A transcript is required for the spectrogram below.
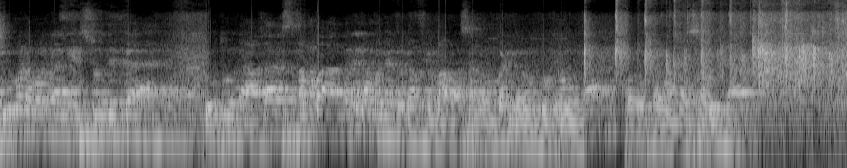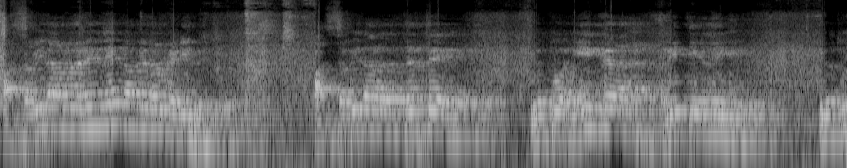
ಜೀವನವನ್ನು ನಡೆಸೋದಕ್ಕೆ ಇದು ಒಂದು ಆಧಾರ ಸ್ತಂಭ ಆದರೆ ನಮಗೆ ಅದು ಡಾಕ್ಟರ್ ಬಾಬಾ ಸಾಹೇಬ್ ಅಂಬೇಡ್ಕರ್ ಅವರು ಕೊಟ್ಟಿರುವಂಥ ಪವಿತ್ರವಾದ ಸಂವಿಧಾನ. ಆ ಸಂವಿಧಾನದ ಅಡಿಯಲ್ಲೇ ನಾವೆಲ್ಲರೂ ನಡೀಬೇಕು ಆ ಸಂವಿಧಾನದಂತೆ ಇವತ್ತು ಅನೇಕ ರೀತಿಯಲ್ಲಿ ಇವತ್ತು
